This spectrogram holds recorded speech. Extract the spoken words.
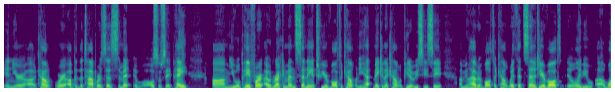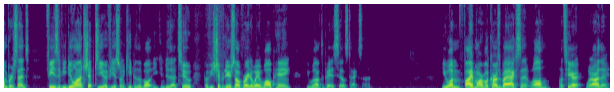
in your uh, account where up at the top where it says submit, it will also say pay. Um, you will pay for it. I would recommend sending it to your vault account when you ha- make an account with PWCC. Um, you'll have a vault account with it. Send it to your vault. It'll only be uh, 1% fees. If you do want it shipped to you, if you just want to keep it in the vault, you can do that too. But if you ship it to yourself right away while paying, you will have to pay a sales tax on it. You won five Marvel cards by accident. Well, let's hear it. What are they?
